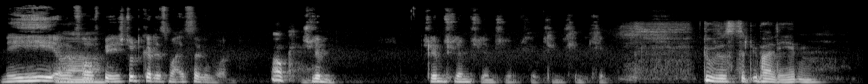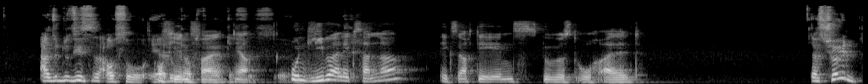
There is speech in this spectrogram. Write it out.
nee, aber Ah. VfB Stuttgart ist Meister geworden. okay. Schlimm. Schlimm, schlimm, schlimm, schlimm, schlimm, schlimm, schlimm, schlimm. Du wirst es überleben. Also du siehst es auch so. Ja, Auf jeden glaubst Fall, das ja. ist, äh, Und lieber Alexander, ich sag dir eins, du wirst auch alt. Das ist schön.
